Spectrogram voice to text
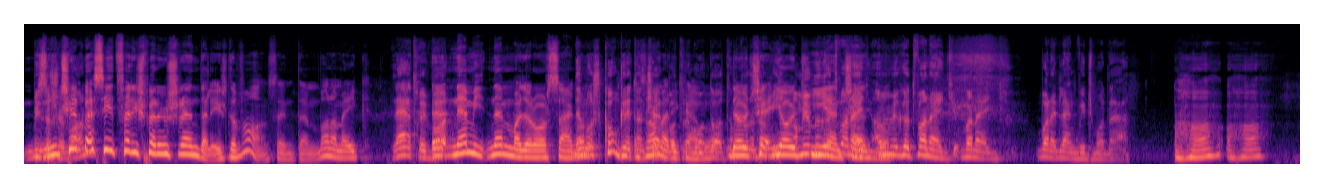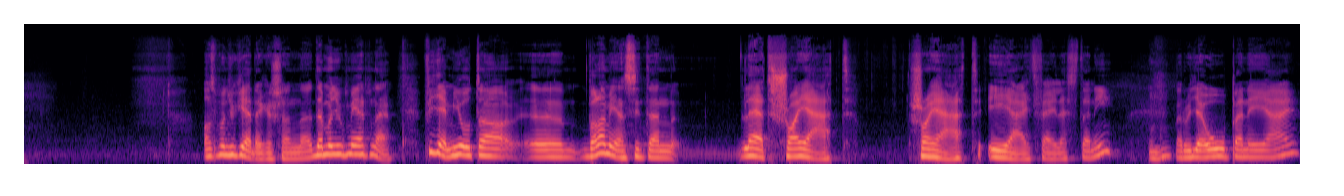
Biztos, nincs hogy ilyen van. beszédfelismerős rendelés, de van szerintem. Valamelyik. Lehet, hogy Ö, van, Nem, nem Magyarországon. de most konkrétan chatbotra Amerikában. gondoltam. De hogy, tudod, cse- ami, ja, hogy ami, mögött ilyen van egy, ami mögött van egy, van egy, van egy language modell. Aha, aha. Az mondjuk érdekes lenne, de mondjuk miért ne? Figyelj, mióta ö, valamilyen szinten lehet saját, saját AI-t fejleszteni. Uh-huh. mert ugye OpenAI,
